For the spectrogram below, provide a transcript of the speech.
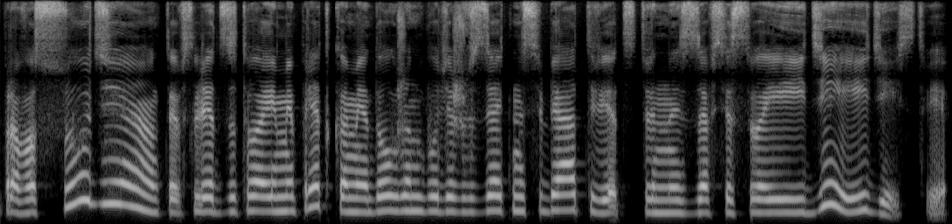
правосудие. Ты вслед за твоими предками должен будешь взять на себя ответственность за все свои идеи и действия.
